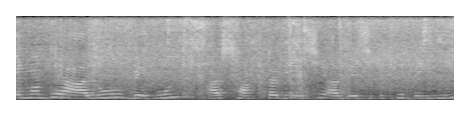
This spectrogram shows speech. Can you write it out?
এর মধ্যে আলু বেগুন আর শাকটা দিয়েছি আর বেশি কিছু দিইনি।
